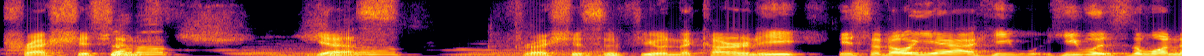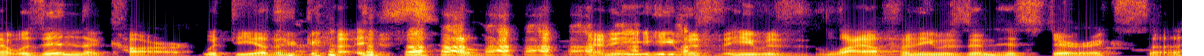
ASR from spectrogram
precious. Shut and, up. Yes. Up. Precious and few in the car, and he he said, "Oh yeah, he he was the one that was in the car with the other guys." So, and he, he was he was laughing. He was in hysterics uh,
